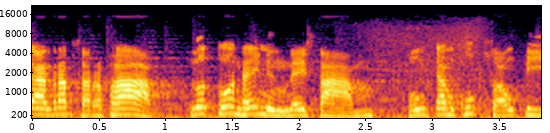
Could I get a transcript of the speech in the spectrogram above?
การรับสารภาพ ลดโทษให้ 1 ใน 3 คงจำคุก 2 ปี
